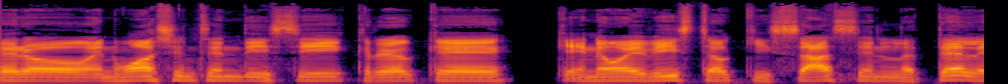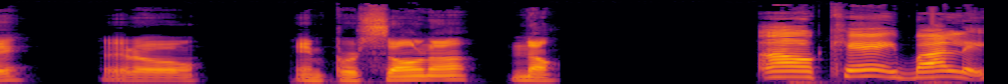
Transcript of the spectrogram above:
pero en Washington, D.C. creo que, que no he visto quizás en la tele, pero en persona no. Ah, ok, vale.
